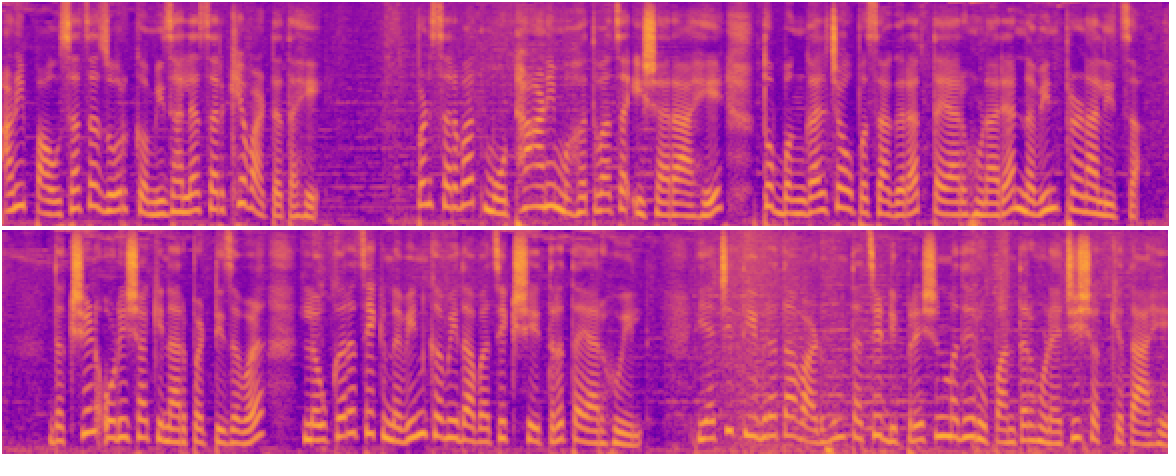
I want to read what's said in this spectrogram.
आणि पावसाचा जोर कमी झाल्यासारखे वाटत आहे. पण सर्वात मोठा आणि महत्त्वाचा इशारा आहे तो बंगालच्या उपसागरात तयार होणाऱ्या नवीन प्रणालीचा. दक्षिण ओडिशा किनारपट्टीजवळ लवकरच एक नवीन कमी दाबाचे क्षेत्र तयार होईल. याची तीव्रता वाढून त्याचे डिप्रेशनमध्ये रूपांतर होण्याची शक्यता आहे.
